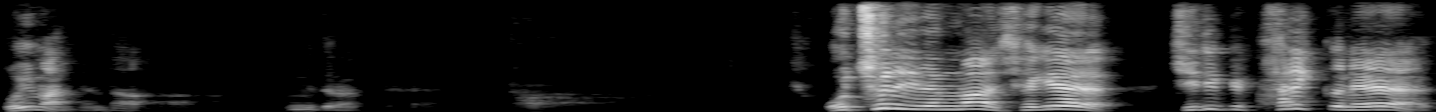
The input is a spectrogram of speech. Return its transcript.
보이면 안 된다 국민들한테 아, 5,200만 세계 GDP 8위권의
